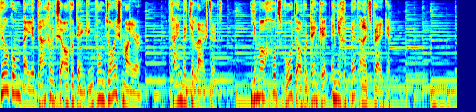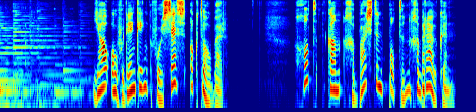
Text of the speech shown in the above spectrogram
Welkom bij je dagelijkse overdenking van Joyce Meyer. Fijn dat je luistert. Je mag Gods woord overdenken en je gebed uitspreken. Jouw overdenking voor 6 oktober. God kan gebarsten potten gebruiken.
